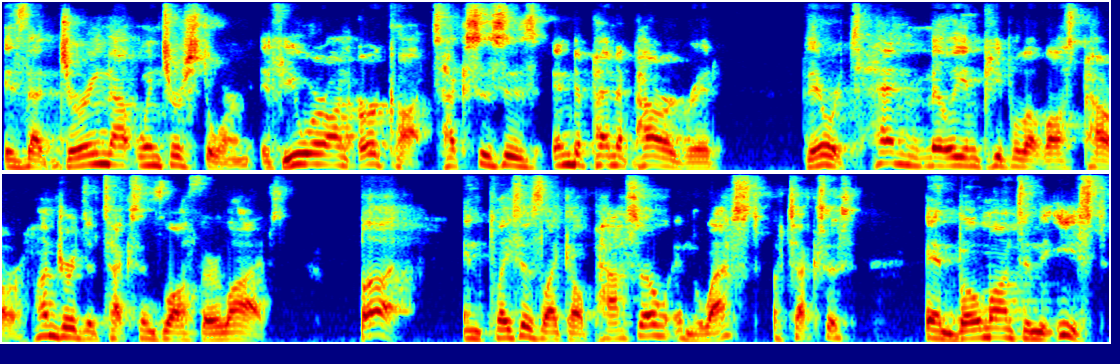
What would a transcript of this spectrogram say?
is that during that winter storm, if you were on ERCOT, Texas's independent power grid, there were 10 million people that lost power. Hundreds of Texans lost their lives. But in places like El Paso in the west of Texas, and Beaumont in the east,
